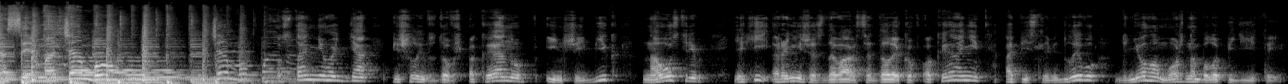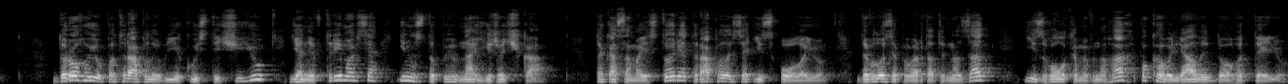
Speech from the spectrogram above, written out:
nasema jambo, jambo bwana. Останнього дня пішли вздовж океану в інший бік на острів, який раніше здавався далеко в океані, а після відливу до нього можна було підійти. Дорогою потрапили в якусь течію, я не втримався і наступив на їжачка. Така сама історія трапилася із Олею. Довелося повертати назад і з голками в ногах поковиляли до готелю.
